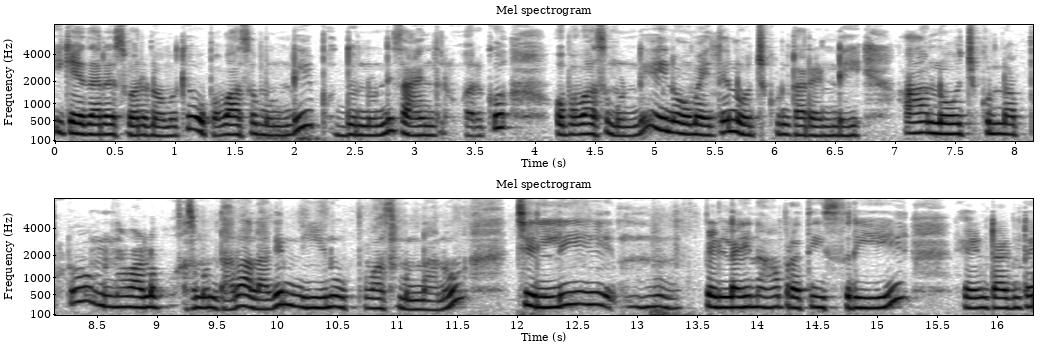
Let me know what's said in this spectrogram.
ఈ కేదారేశ్వర నోముకి ఉపవాసం ఉండి పొద్దున్నుండి సాయంత్రం వరకు ఉపవాసం ఉండి ఈ నోము అయితే నోచుకుంటారండి. ఆ నోచుకున్నప్పుడు వాళ్ళు ఉపవాసం ఉంటారు. అలాగే నేను ఉపవాసం ఉన్నాను చెల్లి పెళ్ళైన ప్రతి స్త్రీ ఏంటంటే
